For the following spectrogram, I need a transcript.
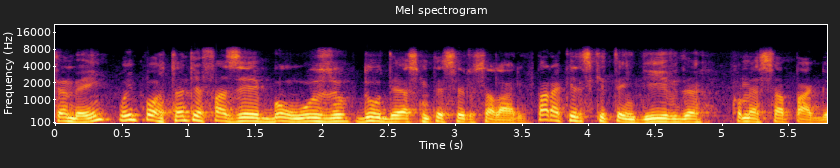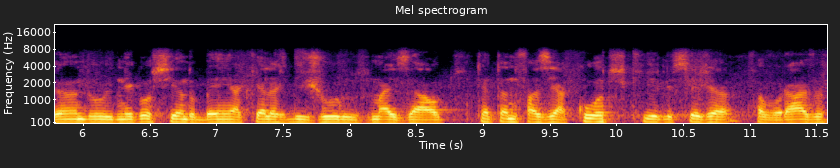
também. O importante é fazer bom uso do 13º salário. Para aqueles que têm dívida, começar pagando e negociando bem aquelas de juros mais altos, tentando fazer acordos que lhe seja favorável.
